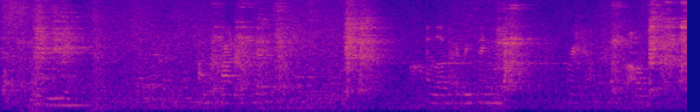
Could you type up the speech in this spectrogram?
What are you eating? avocado toast. I love everything right now.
